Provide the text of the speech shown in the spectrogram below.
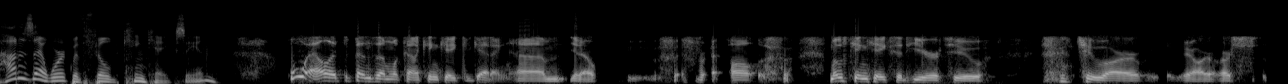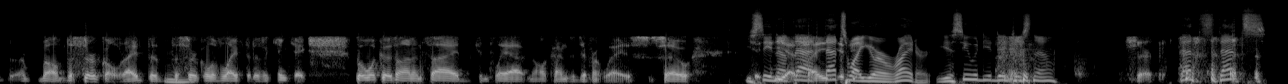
How does that work with filled king cakes, Ian? Well, it depends on what kind of king cake you're getting. Um, you know, all most king cakes adhere to to our, you know, our, our, well the circle right the, mm-hmm. the circle of life that is a king cake but what goes on inside can play out in all kinds of different ways so you see now yes, that I, that's it, why you're a writer you see what you did just now sure. That's that's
